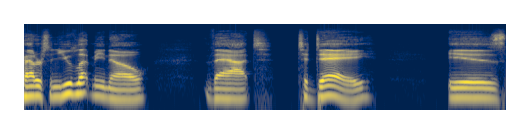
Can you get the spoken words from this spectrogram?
Patterson, you let me know that today is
